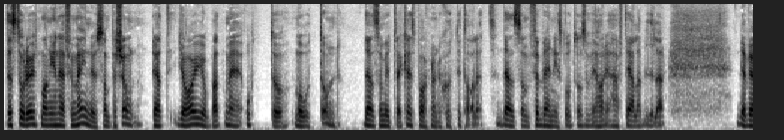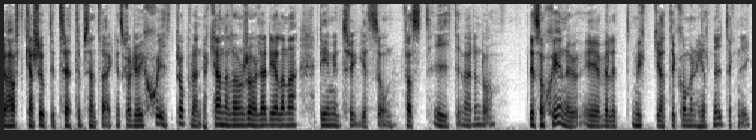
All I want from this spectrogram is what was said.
Den stora utmaningen här för mig nu som person, det är att jag har jobbat med Otto-motorn den som utvecklades på 1870-talet. Den som förbränningsmotorn som vi har haft i alla bilar. Där vi har haft kanske upp till 30% verkningsgrad. Jag är skitbra på den. Jag kan alla de rörliga delarna. Det är min trygghetszon, fast i IT-världen då. Det som sker nu är väldigt mycket att det kommer en helt ny teknik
